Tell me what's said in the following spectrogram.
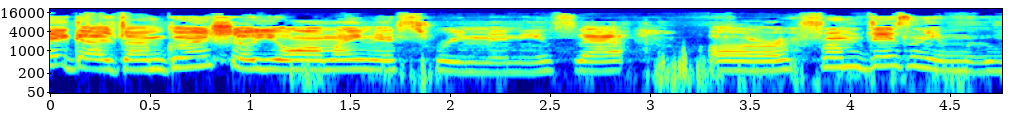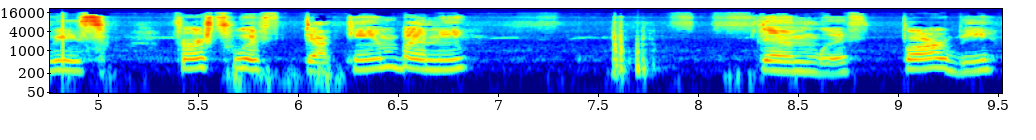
Hey guys, I'm going to show you all my mystery minis that are from Disney movies. First with Ducky and Bunny, then with Barbie,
